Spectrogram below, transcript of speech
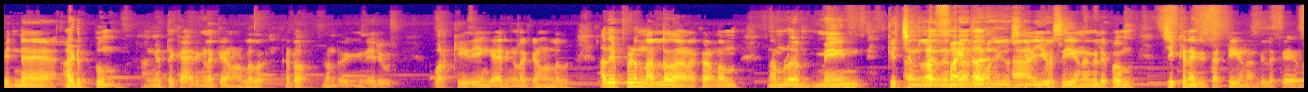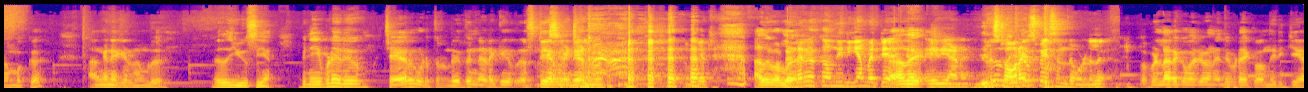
പിന്നെ അടുപ്പും അങ്ങനത്തെ കാര്യങ്ങളൊക്കെയാണ് ഉള്ളത്. കേട്ടോ? ഇതുണ്ട്. ഇങ്ങനെ ഒരു വർക്ക് ഏരിയയും കാര്യങ്ങളൊക്കെയാണ് ഉള്ളത്. അതെപ്പോഴും നല്ലതാണ്. കാരണം നമ്മൾ മെയിൻ കിച്ചണിൽ നിന്ന് ആയിട്ട് നമുക്ക് use നിന്ന് യൂസ് ചെയ്യണമെങ്കിൽ ഇപ്പം ചിക്കനൊക്കെ കട്ട് ചെയ്യണമെങ്കിലൊക്കെ നമുക്ക് അങ്ങനെയൊക്കെ നമ്മൾ ഇത് യൂസ് ചെയ്യാം. പിന്നെ ഇവിടെ ഒരു ചെയർ കൊടുത്തിട്ടുണ്ട്. ഇതിന്റെ ഇടയ്ക്ക് റെസ്റ്റ് ചെയ്യാൻ വേണ്ടിയാണ്. അത് കൊള്ളാം. പിള്ളേരൊക്കെ വന്നിരിക്കാൻ പറ്റിയ. ഏരിയ ആണ് സ്റ്റോറേജ് സ്പേസ് ഉണ്ട് ഉള്ളിൽ പിള്ളേരൊക്കെ വരുവാണെങ്കിൽ ഇവിടെയൊക്കെ വന്നിരിക്കുക.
